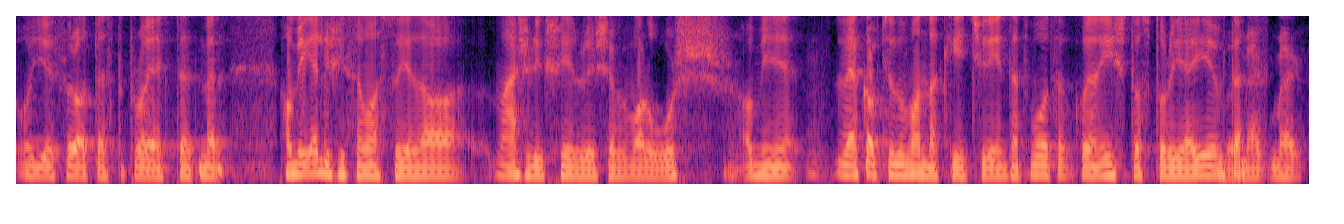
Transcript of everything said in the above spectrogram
hogy feladta ezt a projektet, mert ha még el is hiszem azt, hogy ez a második sérülése valós, amivel kapcsolatban vannak kétségén, tehát voltak olyan Insta sztoriai. Te... Meg, meg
